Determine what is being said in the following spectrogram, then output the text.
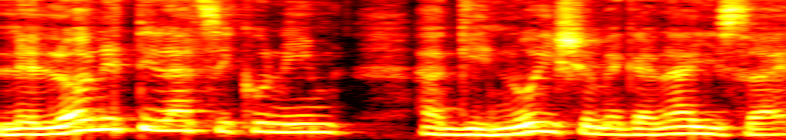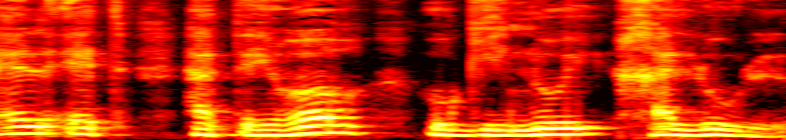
ללא נטילת סיכונים, הגינוי שמגנה ישראל את הטרור הוא גינוי חלול.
